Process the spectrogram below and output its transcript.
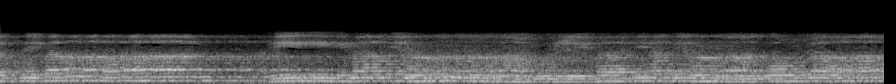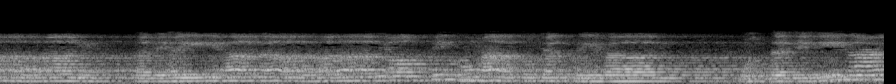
تكذبان فيهما من كل فاكهة زوجان. فبأي آلاء ربكما تكذبان؟ متكئين على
